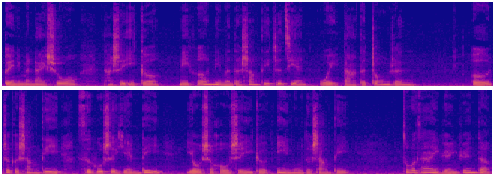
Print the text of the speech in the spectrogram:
对你们来说，他是一个你和你们的上帝之间伟大的中人。而这个上帝似乎是严厉，有时候是一个易怒的上帝，坐在远远的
